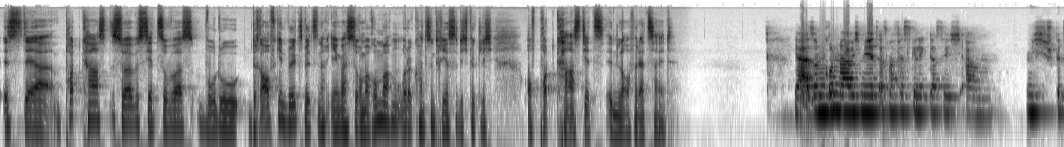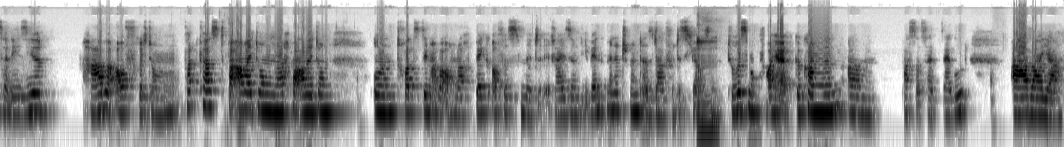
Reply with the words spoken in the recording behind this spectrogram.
Ist der Podcast-Service jetzt sowas, wo du draufgehen willst? Willst du noch irgendwas drumherum machen oder konzentrierst du dich wirklich auf Podcast jetzt im Laufe der Zeit? Ja, also im Grunde habe ich mir jetzt erstmal festgelegt, dass ich ähm, mich spezialisiert habe auf Richtung Podcast-Bearbeitung, Nachbearbeitung und trotzdem aber auch noch Backoffice mit Reise- und Eventmanagement. Also dafür, dass ich mhm. aus dem Tourismus vorher gekommen bin, ähm, passt das halt sehr gut. Aber ja,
